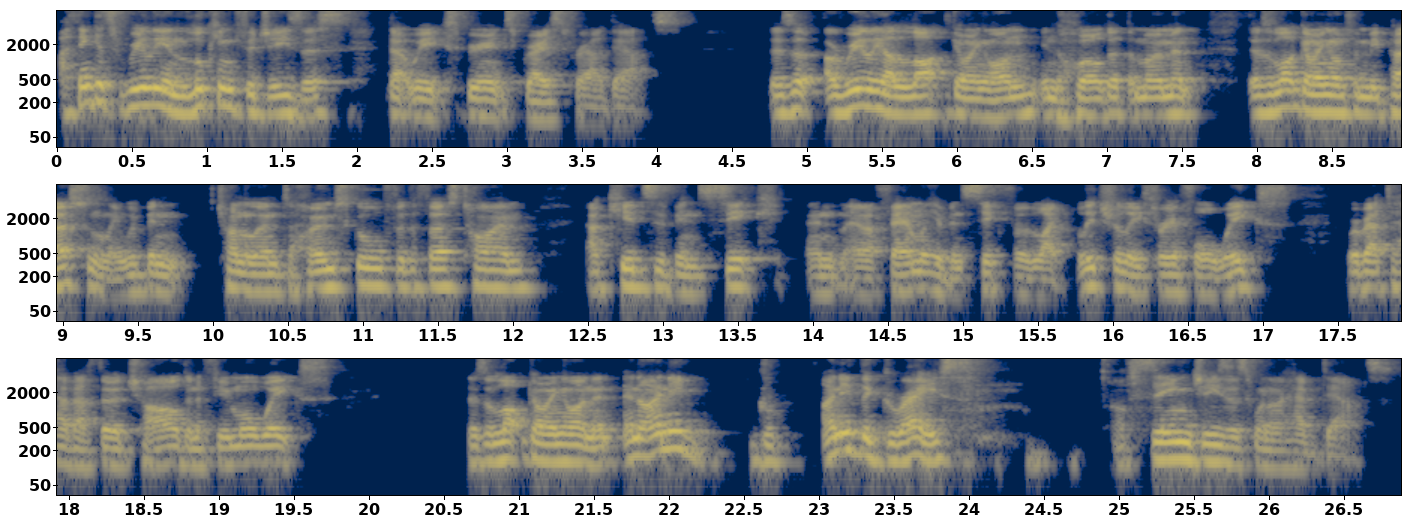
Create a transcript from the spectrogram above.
I think it's really in looking for Jesus that we experience grace for our doubts. There's a, a, really a lot going on in the world at the moment. There's a lot going on for me personally. We've been trying to learn to homeschool for the first time. Our kids have been sick and, and our family have been sick for like literally three or four weeks. We're about to have our third child in a few more weeks. There's a lot going on. And, and I need I need the grace of seeing Jesus when I have doubts,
